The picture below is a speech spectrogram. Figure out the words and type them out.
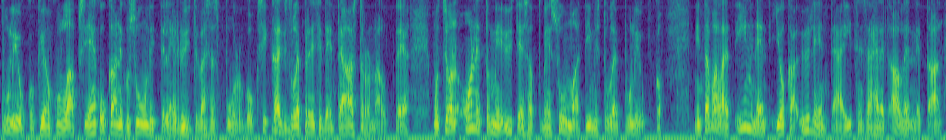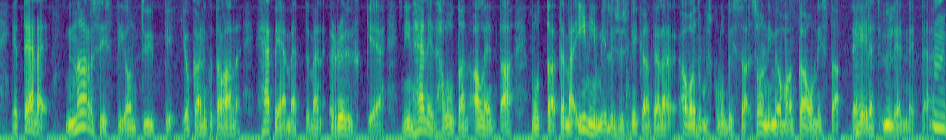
puliukkokin on kuin lapsi. Eihän kukaan niin kuin suunnittelee ryhtyvänsä spurguksi. Kaikista tulee presidenttejä ja astronautteja. Mutta se on onnettomien yhteensattumien summa, että ihmistä tulee puliukko. Niin tavallaan, että ihminen, joka ylentää itsensä, hänet alennetaan. Ja täällä narsisti on tyyppi, joka on niin kuin tavallaan häpeämättömän röyhkeä, niin hänet halutaan alentaa, mutta tämä inhimillisyys, mikä on täällä avautumisklubissa, se on nimenomaan kaunista ja heidät ylennetään. Mm.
